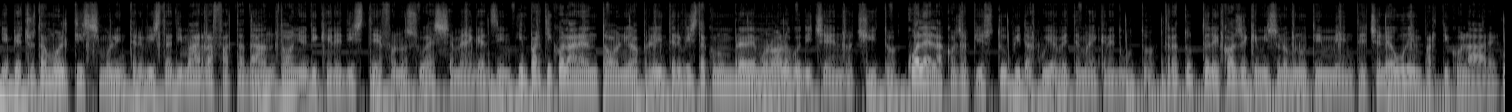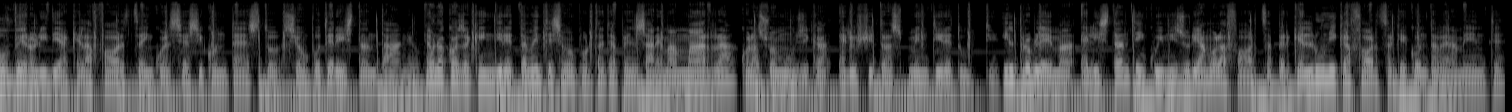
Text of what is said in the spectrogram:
Mi è piaciuta moltissimo l'intervista di Marra fatta da Antonio Di Chele di Stefano su S Magazine. In particolare Antonio apre l'intervista con un breve monologo dicendo, cito, Qual è la cosa più stupida a cui avete mai creduto? Tra tutte le cose che mi sono venute in mente ce n'è una in particolare, ovvero l'idea che la forza in qualsiasi contesto sia un potere istantaneo. È una cosa che indirettamente siamo portati a pensare, ma Marra, con la sua musica, è riuscito a smentire tutti. Il problema è l'istante in cui misuriamo la forza, perché l'unica forza che conta veramente mente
